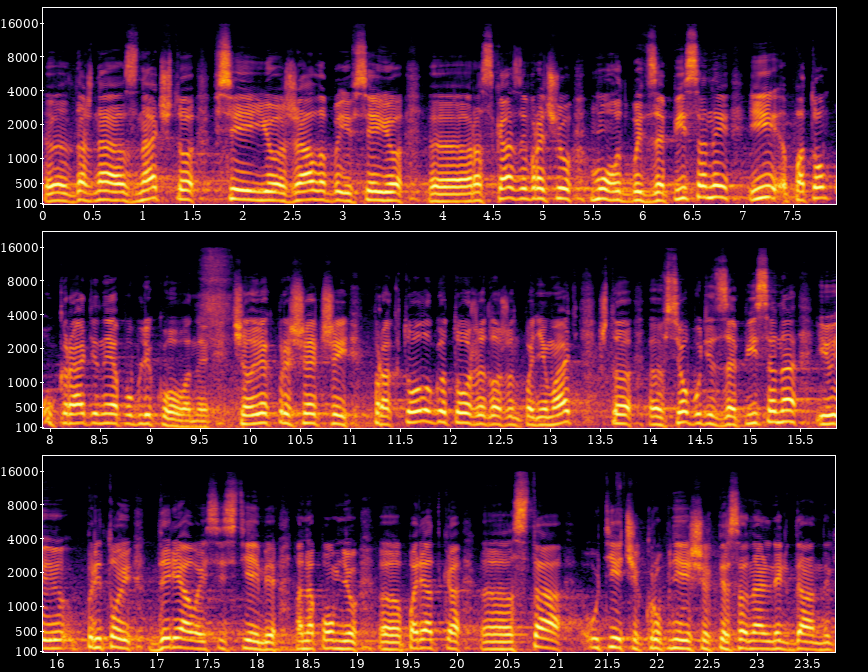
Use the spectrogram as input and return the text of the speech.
э, должна знать, что все ее жалобы и все ее э, рассказы врачу могут быть записаны и потом украдены и опубликованы. Человек, пришедший к проктологу, тоже должен понимать, что Э, все будет записано, и при той дырявой системе, а напомню, порядка 100 утечек крупнейших персональных данных,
